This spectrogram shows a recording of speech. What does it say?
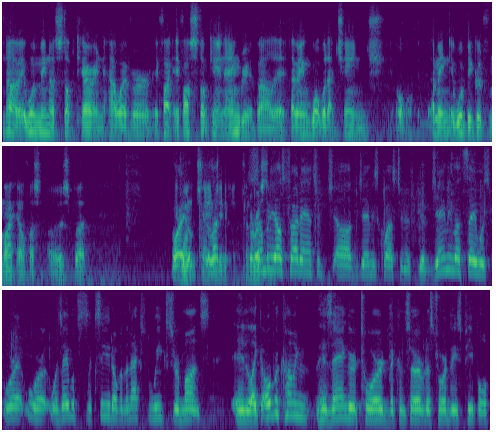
No, it wouldn't mean I stopped caring. However, if I if I stopped getting angry about it, I mean, what would that change? Or, I mean, it would be good for my health, I suppose, but All it right, wouldn't okay, change let- anything for the rest Somebody else try to answer uh, Jamie's question. If, if Jamie, let's say, was were, were, was able to succeed over the next weeks or months in like overcoming his anger toward the conservatives, toward these people,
